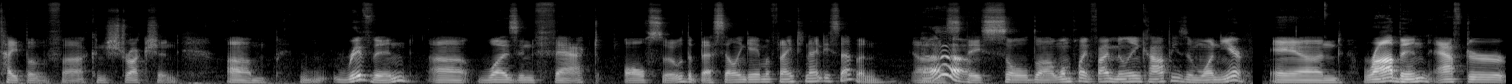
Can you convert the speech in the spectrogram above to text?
type of uh, construction. Um, Riven uh, was in fact also the best-selling game of 1997. Uh, Oh. They sold uh, 1.5 million copies in one year. And Robin, after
